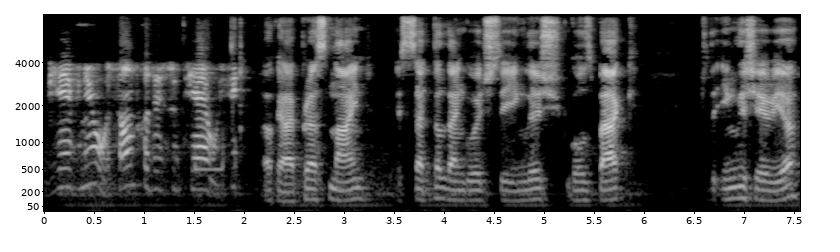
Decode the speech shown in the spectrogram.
Bienvenue au centre de soutien au. Okay, I press 9. It set the language, the English, goes back to the English area.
